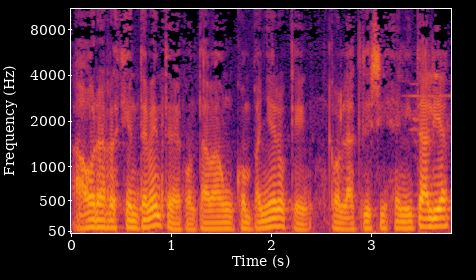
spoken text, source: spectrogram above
Ahora recientemente me contaba un compañero que con la crisis en Italia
